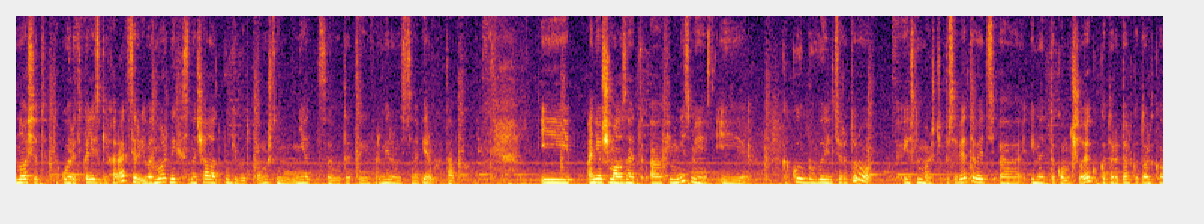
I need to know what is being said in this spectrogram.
носят такой радикалистский характер, и, возможно, их сначала отпугивают, потому что нет вот этой информированности на первых этапах. И они очень мало знают о феминизме, и какую бы вы литературу, если можете, посоветовать э, именно такому человеку, который только-только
